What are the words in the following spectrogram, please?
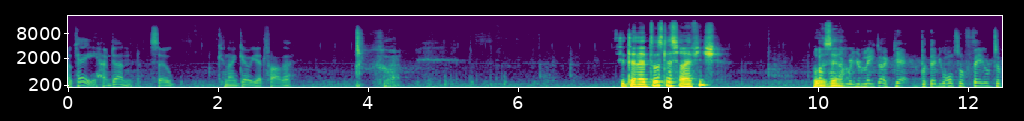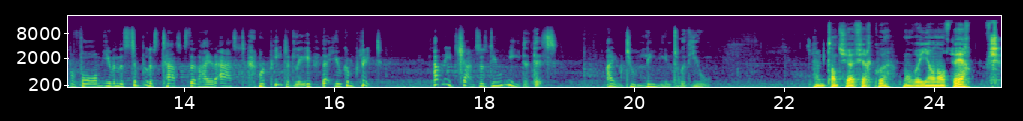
Okay, I'm done. So, can I go yet, father? C'est Thanatos là sur l'affiche Bowser. but then you also failed to perform even the simplest tasks that I had asked repeatedly that you complete. How many chances do you need at this? I am too lenient with you. En même temps, tu vas faire quoi? M'envoyer en enfer?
